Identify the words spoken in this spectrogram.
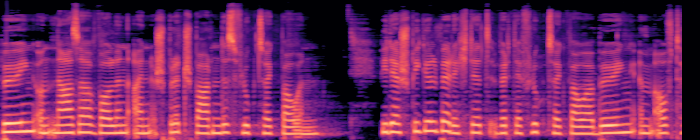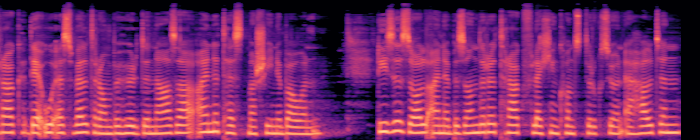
Boeing und NASA wollen ein spritsparendes Flugzeug bauen. Wie der Spiegel berichtet, wird der Flugzeugbauer Boeing im Auftrag der US-Weltraumbehörde NASA eine Testmaschine bauen. Diese soll eine besondere Tragflächenkonstruktion erhalten,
